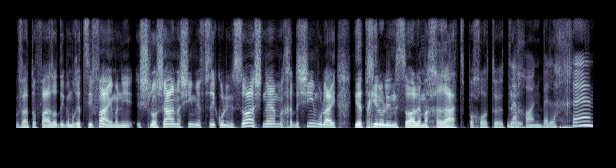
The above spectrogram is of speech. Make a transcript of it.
והתופעה הזאת היא גם רציפה. אם אני, שלושה אנשים יפסיקו לנסוע, שני החדשים אולי יתחילו לנסוע למחרת, פחות או יותר. נכון, ולכן,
